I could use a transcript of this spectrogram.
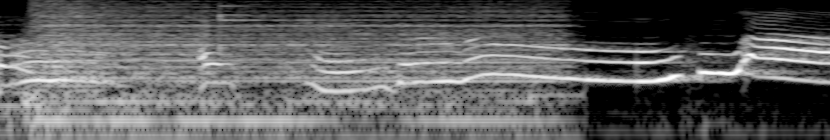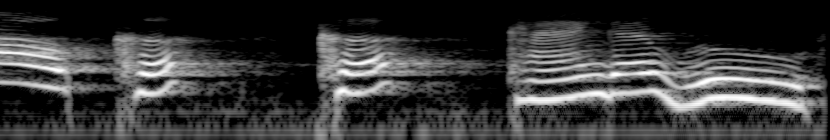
Oh, a kangaroo! Wow! K, k, kangaroo.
